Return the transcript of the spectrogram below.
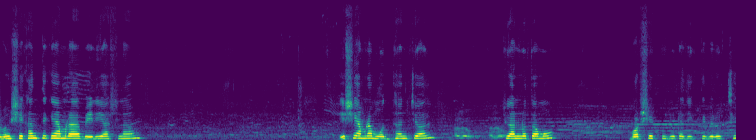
এবং সেখান থেকে আমরা বেরিয়ে আসলাম। এসে আমরা মধ্যাঞ্চল চুয়ান্নতম বর্ষের পুজোটা দেখতে বেরোচ্ছি।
